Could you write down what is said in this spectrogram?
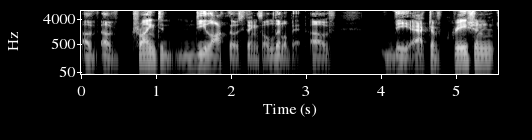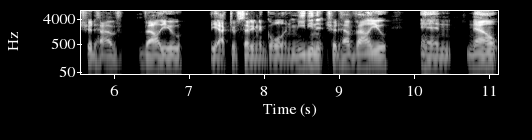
Of of trying to delock those things a little bit of the act of creation should have value the act of setting a goal and meeting it should have value and now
